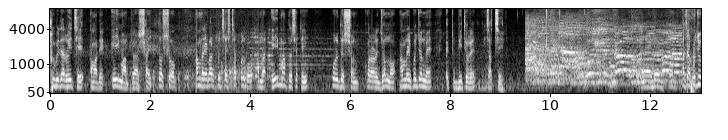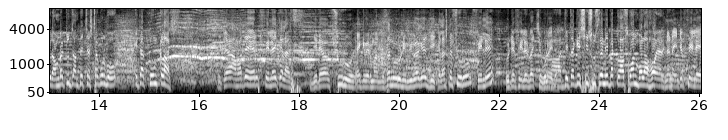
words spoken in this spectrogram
সুবিধা রয়েছে আমাদের এই মাদ্রাসায়। দর্শক, আমরা এবার একটু চেষ্টা করব আমরা এই মাদ্রাসাটি পরিদর্শন করার জন্য। আমরা এই প্রজন্মে একটু ভিতরে যাচ্ছি। আচ্ছা হুজুর, আমরা একটু জানতে চেষ্টা করব, এটা কোন ক্লাস? এটা আমাদের ফেলে ক্লাস। যেটা শুরু একেবারে মাদ্রাসা নুরুনি বিভাগের যে ক্লাসটা শুরু ফেলে ওইটা ফেলের বাচ্চাগুলো যেটাকে শিশু শ্রেণি বা ক্লাস ওয়ান বলা হয় আর। না না এটা ফেলে।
